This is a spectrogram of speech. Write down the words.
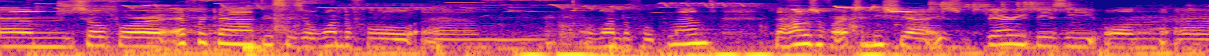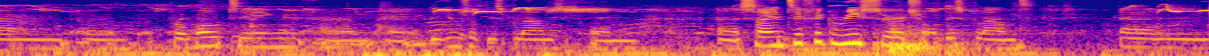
Um, so for Africa, this is a wonderful, um, a wonderful plant. The House of Artemisia is very busy on um, um, promoting um, uh, the use of this plant, on uh, scientific research on this plant. Um,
